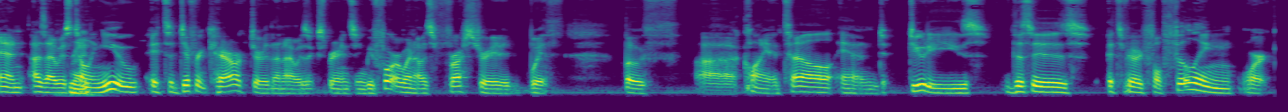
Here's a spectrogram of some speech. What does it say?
And as I was Right. telling you, it's a different character than I was experiencing before when I was frustrated with both uh, clientele and duties, this is it's very fulfilling work.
